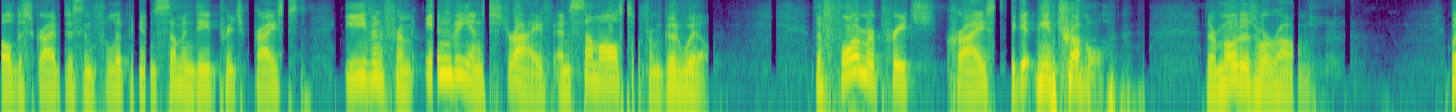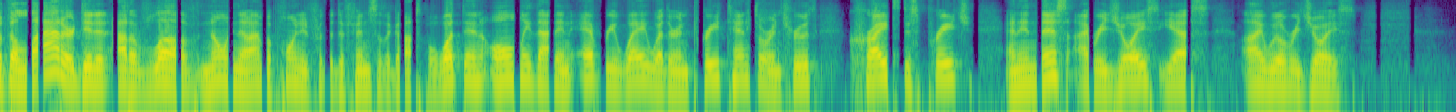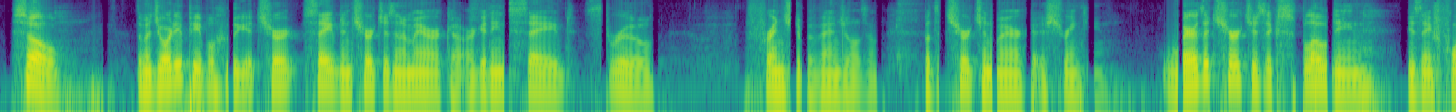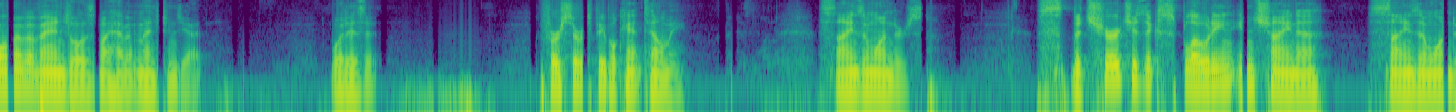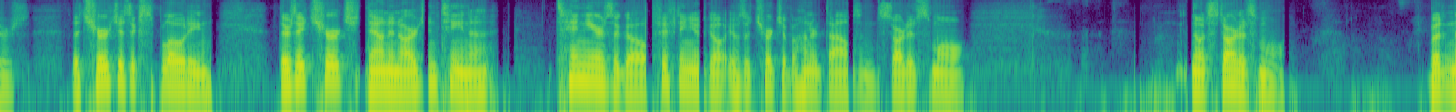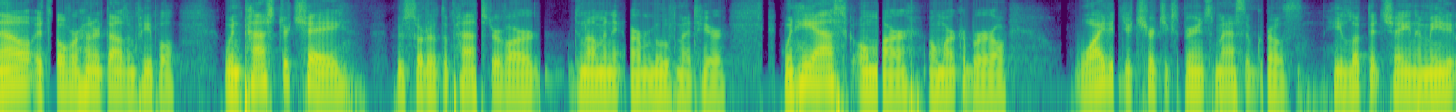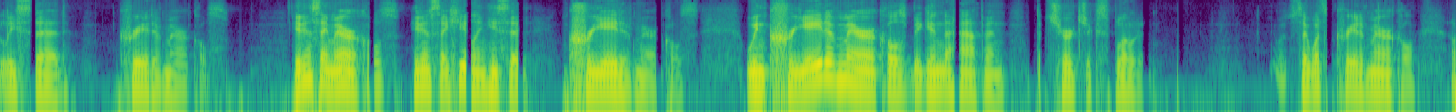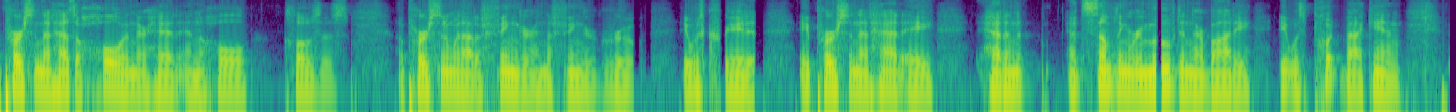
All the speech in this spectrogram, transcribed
Paul describes this in Philippians. Some indeed preach Christ even from envy and strife, and some also from goodwill. The former preach Christ to get me in trouble. Their motives were wrong. But the latter did it out of love, knowing that I'm appointed for the defense of the gospel. What then? Only that in every way, whether in pretense or in truth, Christ is preached, and in this I rejoice. Yes, I will rejoice. So, the majority of people who get church, saved in churches in America are getting saved through friendship evangelism. But the church in America is shrinking. Where the church is exploding is a form of evangelism I haven't mentioned yet. What is it? First service people can't tell me. Signs and wonders. The church is exploding in China, signs and wonders. The church is exploding. There's a church down in Argentina 10 years ago, 15 years ago, it was a church of 100,000, started small. No, it started small. But now it's over 100,000 people. When Pastor Che, who's sort of the pastor of our denominate our movement here, when he asked Omar, Omar Cabrero, why did your church experience massive growth? He looked at Che and immediately said, creative miracles. He didn't say miracles. He didn't say healing. He said creative miracles. When creative miracles begin to happen, the church exploded. Say, what's a creative miracle? A person that has a hole in their head and the hole closes. A person without a finger and the finger grew. It was created. A person that had a had an had something removed in their body, it was put back in.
